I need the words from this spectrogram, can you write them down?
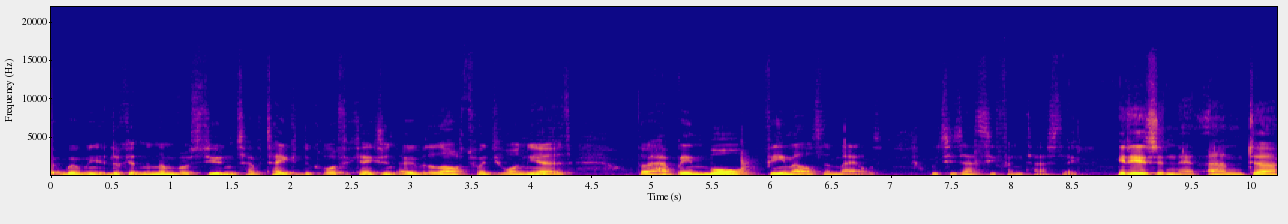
when we look at the number of students have taken the qualification over the last 21 years, there have been more females than males, which is actually fantastic. It is, isn't it? And uh,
